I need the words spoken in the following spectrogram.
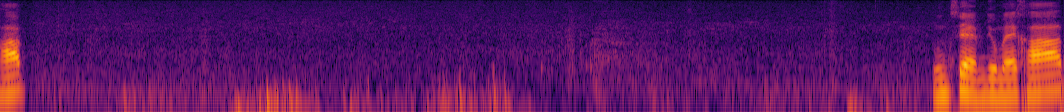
ครับ ลุงเซมอยู่ไหมครับ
